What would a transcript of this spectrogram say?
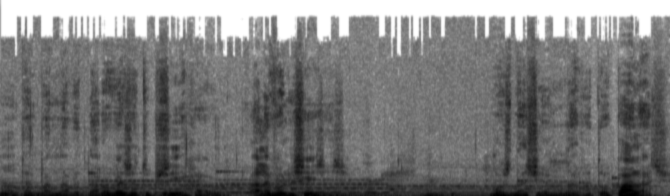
No, ten pan nawet na rowerze tu przyjechał, ale woli siedzieć. Można się nawet opalać.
